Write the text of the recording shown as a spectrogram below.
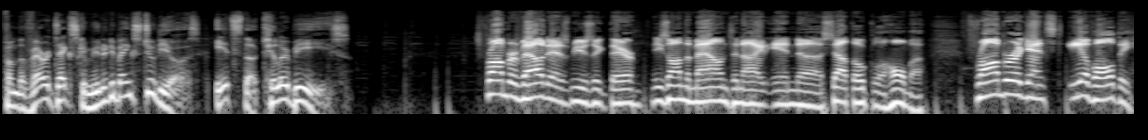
from the Veritex Community Bank Studios. It's the Killer Bees. It's Framber Valdez music there. He's on the mound tonight in uh, South Oklahoma. Framber against Eovaldi,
